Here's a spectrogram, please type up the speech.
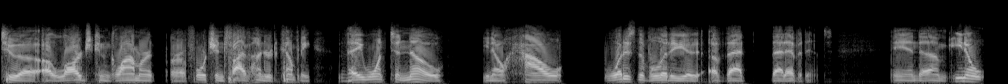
to a, a large conglomerate or a Fortune 500 company, they want to know, you know, how what is the validity of that that evidence. And um, you know,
